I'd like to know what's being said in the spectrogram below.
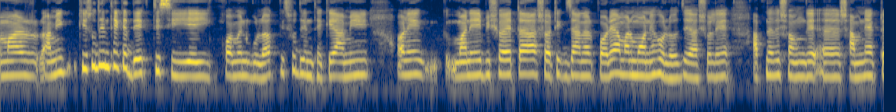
আমার, আমি কিছুদিন থেকে দেখতেছি এই কমেন্টগুলো কিছুদিন থেকে আমি অনেক মানে এই বিষয়টা সঠিক জানার পরে আমার মনে হলো যে আসলে আপনাদের সঙ্গে সামনে একটা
